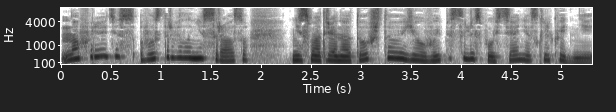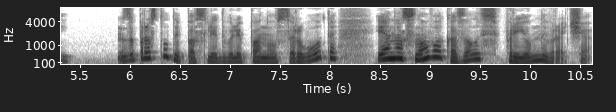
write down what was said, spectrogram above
Но Фредис выздоровела не сразу, несмотря на то, что ее выписали спустя несколько дней. За простудой последовали понос и рвота, и она снова оказалась в приемной врача.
